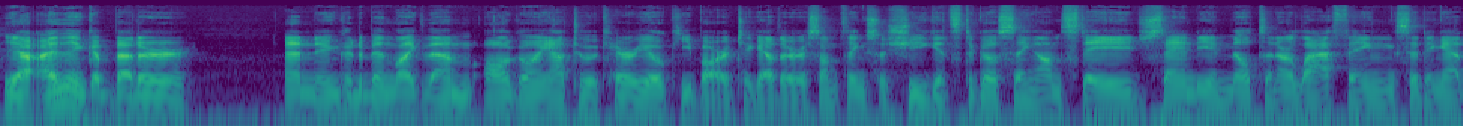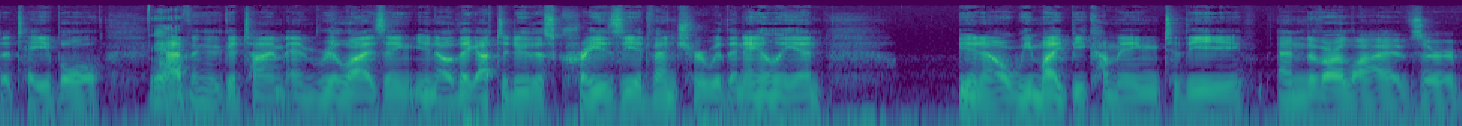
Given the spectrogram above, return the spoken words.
yeah i think a better ending could have been like them all going out to a karaoke bar together or something. So she gets to go sing on stage. Sandy and milton are laughing sitting at a table Yeah. having a good time and realizing you know they got to do this crazy adventure with an alien. You know we might be coming to the end of our lives or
